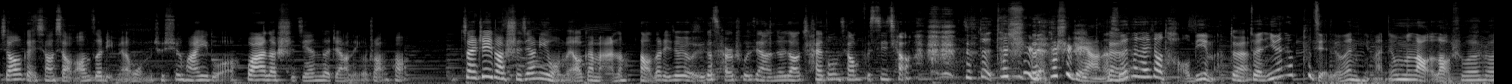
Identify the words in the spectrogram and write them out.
交给像小王子里面我们去驯化一朵花的时间的这样的一个状况。在这段时间里我们要干嘛呢？脑子里就有一个词儿出现了，就叫拆东墙补西墙。对，他是的，他是这样的，所以他才叫逃避嘛。对对，因为他不解决问题嘛。因为我们老老说说，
